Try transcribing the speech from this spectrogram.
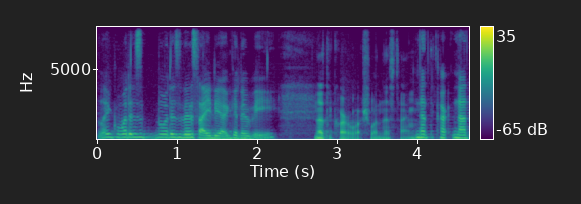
Like, what is what is this idea gonna be? Not the car wash one this time. Not the car, not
